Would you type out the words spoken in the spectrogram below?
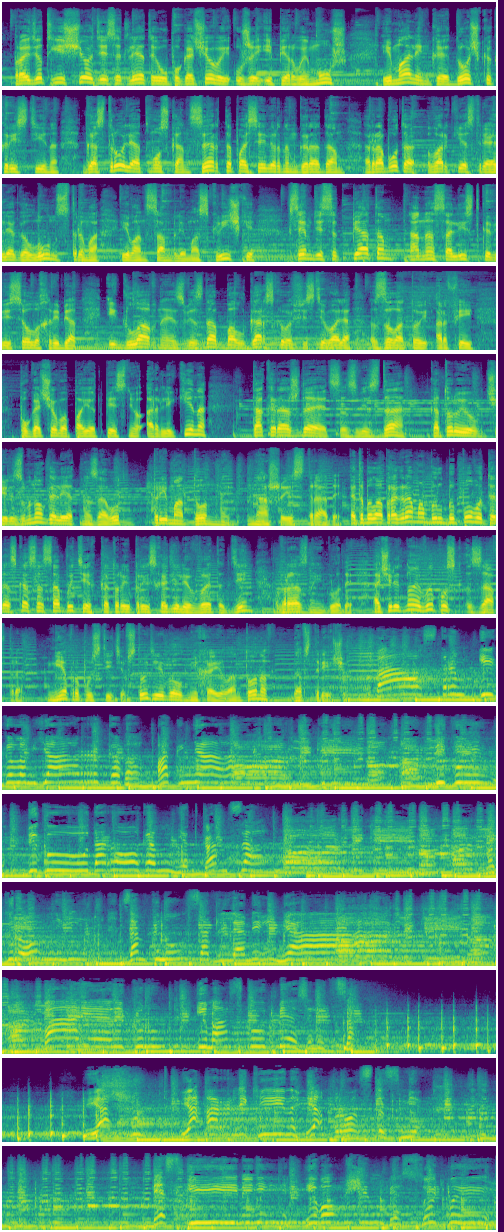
Пройдет еще 10 лет, и у Пугачевой уже и первый муж, и маленькая дочка Кристина, гастроли от Москонцерта по северным городам, работа в оркестре Олега Лунстрема и в ансамбле «Москвички». В 75-м она солистка «Веселых ребят» и главная звезда болгарского фестиваля «Золотой Орфей». Пугачева поет песню «Орликина», так и рождается звезда, которую через много лет назовут Примадонной нашей эстрады. Это была программа «Был бы повод» и рассказ о событиях, которые происходили в этот день в разные годы. Очередной выпуск завтра. Не пропустите. В студии был Михаил Антонов. До встречи. По острым иглам яркого огня Орликино, Орликино. Бегу, бегу, дорогам нет конца замкнулся для меня. Орликино, Военный круг и маску без лица. Я шут, я Орликин, я просто смех. Без имени и в общем без судьбы.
